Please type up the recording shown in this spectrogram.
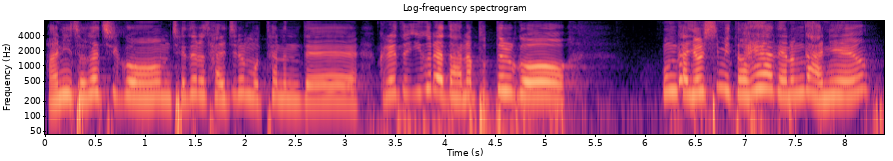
아니 제가 지금 제대로 살지를 못하는데 그래도 이거라도 하나 붙들고 뭔가 열심히 더 해야 되는 거 아니에요?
